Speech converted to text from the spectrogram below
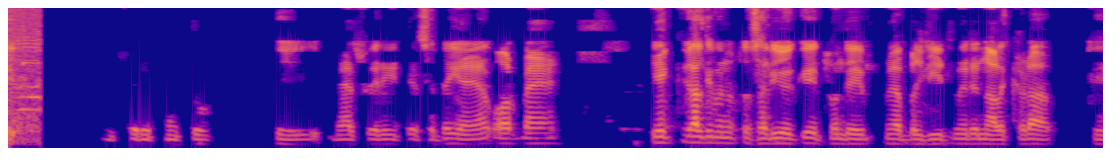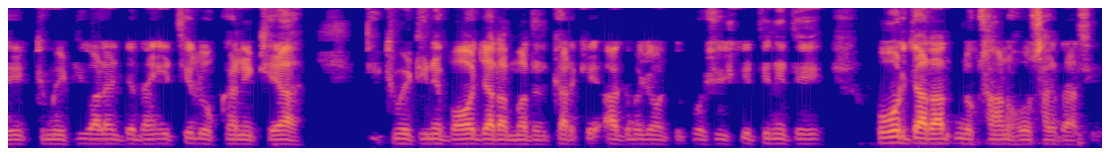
ਸਵੇਰੇ ਪਹੁੰਚੋ। ਤੇ ਮੈਂ ਸਵੇਰੇ ਇੱਥੇ ਸਿੱਧਾ ਹੀ ਆਇਆ ਔਰ ਮੈਂ ਇੱਕ ਗੱਲ ਦੀ ਮੈਨੂੰ ਤਸੱਲੀ ਹੋਈ ਕਿ ਇੱਥੋਂ ਦੇ ਬਲਜੀਤ ਮੇਰੇ ਨਾਲ ਖੜਾ ਤੇ ਕਮੇਟੀ ਵਾਲਿਆਂ ਜਦੋਂ ਇੱਥੇ ਲੋਕਾਂ ਨੇ ਕਿਹਾ ਕਿ ਕਮੇਟੀ ਨੇ ਬਹੁਤ ਜ਼ਿਆਦਾ ਮਦਦ ਕਰਕੇ ਅੱਗ ਬੁਝਾਉਣ ਦੀ ਕੋਸ਼ਿਸ਼ ਕੀਤੀ ਨਹੀਂ ਤੇ ਹੋਰ ਜ਼ਿਆਦਾ ਨੁਕਸਾਨ ਹੋ ਸਕਦਾ ਸੀ।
